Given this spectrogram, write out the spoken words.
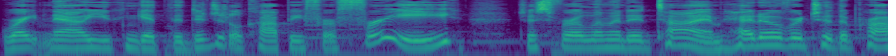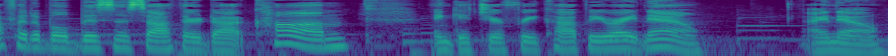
Right now, you can get the digital copy for free just for a limited time. Head over to theprofitablebusinessauthor.com and get your free copy right now. I know,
